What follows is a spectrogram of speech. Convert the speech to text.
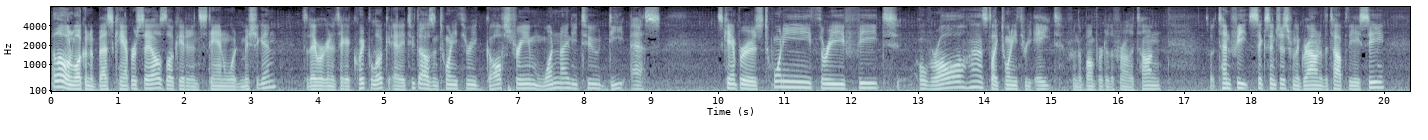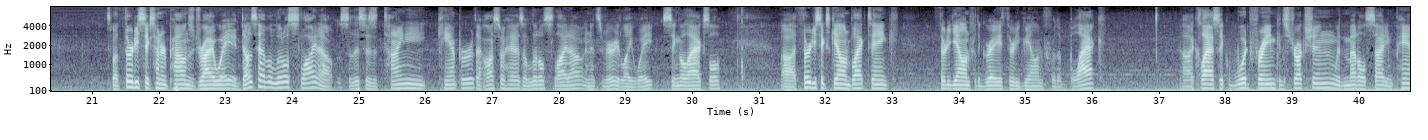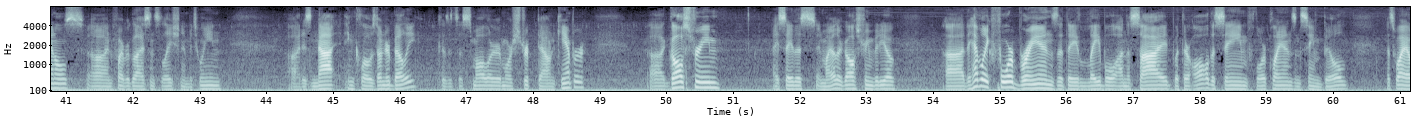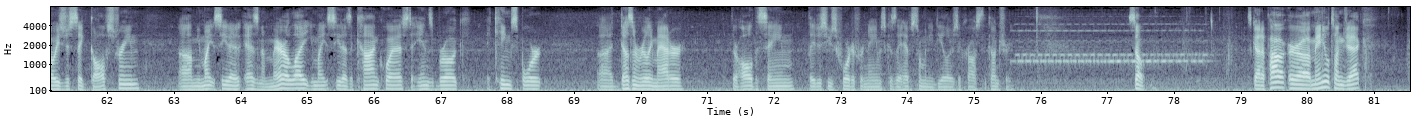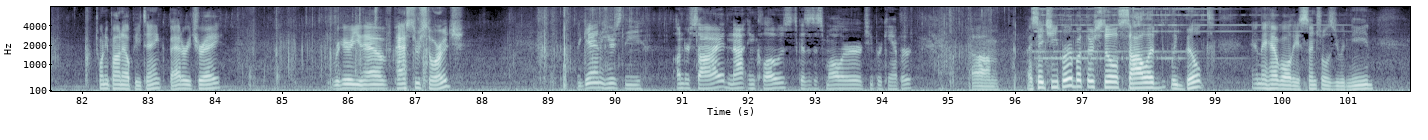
Hello and welcome to Best Camper Sales located in Stanwood, Michigan. Today we're going to take a quick look at a 2023 Gulfstream 192 DS. This camper is 23 feet overall. Eh, it's like 23.8 from the bumper to the front of the tongue. So 10 feet 6 inches from the ground to the top of the AC. It's about 3,600 pounds dry weight. It does have a little slide out. So this is a tiny camper that also has a little slide out and it's very lightweight. Single axle. Uh, 36 gallon black tank. 30 gallon for the gray, 30 gallon for the black. Uh, classic wood frame construction with metal siding panels uh, and fiberglass insulation in between. Uh, it is not enclosed underbelly because it's a smaller, more stripped down camper. Uh, Gulfstream I say this in my other Gulfstream video. Uh, they have like four brands that they label on the side, but they're all the same floor plans and same build. That's why I always just say Gulfstream. Um, you might see it as an Amerilite, you might see it as a Conquest, a Innsbruck, a Kingsport. Uh, it doesn't really matter. They're all the same. They just use four different names because they have so many dealers across the country. So, it's got a power or a manual tongue jack, 20 pound LP tank, battery tray. Over here you have pass-through storage. Again, here's the underside, not enclosed because it's a smaller, cheaper camper. Um, I say cheaper, but they're still solidly built and they have all the essentials you would need.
